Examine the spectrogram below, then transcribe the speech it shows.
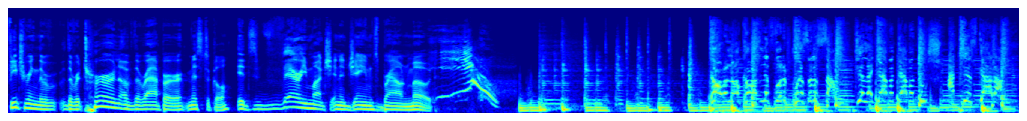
featuring the the return of the rapper Mystikal, it's very much in a James Brown mode. Calling on calling for the prince of the south. Kill that gabba dabba douche. I just got out.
